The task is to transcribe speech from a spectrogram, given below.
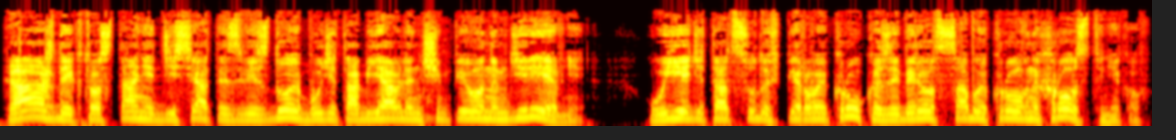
«Каждый, кто станет десятой звездой, будет объявлен чемпионом деревни, уедет отсюда в первый круг и заберет с собой кровных родственников.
